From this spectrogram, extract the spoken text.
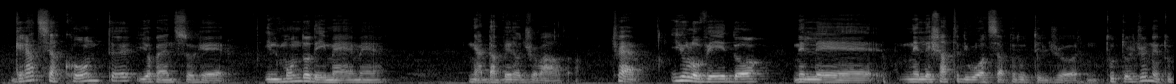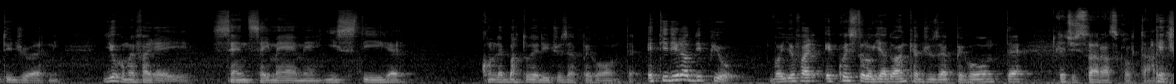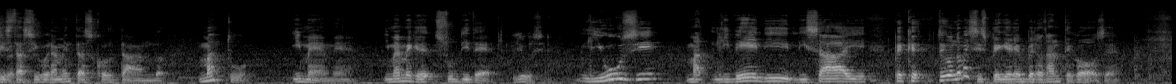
Grazie a Conte io penso che il mondo dei meme ne ha davvero giovato. Cioè, io lo vedo nelle, nelle chat di WhatsApp tutto il giorno, tutto il giorno e tutti i giorni. Io come farei senza i meme, gli sticker, con le battute di Giuseppe Conte? E ti dirò di più, voglio fare, e questo lo chiedo anche a Giuseppe Conte, che ci sta ascoltando. Che ci sta sicuramente ascoltando ma tu i meme, i meme che su di te, li usi? Li usi, ma li vedi, li sai? Perché secondo me si spiegherebbero tante cose.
